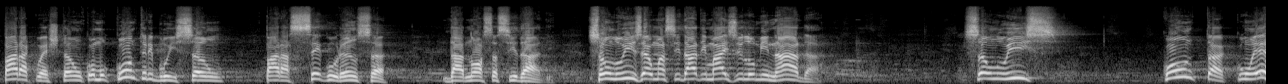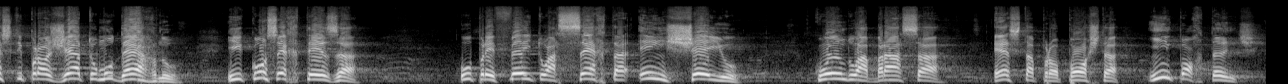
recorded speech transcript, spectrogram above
para a questão, como contribuição para a segurança da nossa cidade. São Luís é uma cidade mais iluminada. São Luís conta com este projeto moderno e, com certeza, o prefeito acerta em cheio quando abraça esta proposta importante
